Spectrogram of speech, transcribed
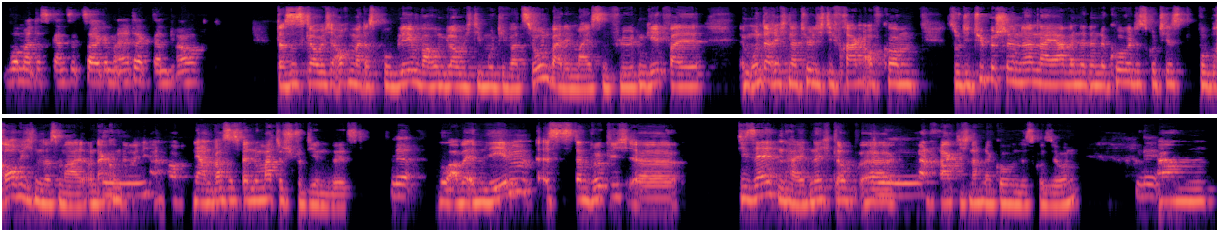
wo man das ganze Zeug im Alltag dann braucht das ist, glaube ich, auch immer das Problem, warum, glaube ich, die Motivation bei den meisten flöten geht, weil im Unterricht natürlich die Fragen aufkommen, so die typische, ne, naja, wenn du dann eine Kurve diskutierst, wo brauche ich denn das mal? Und dann mhm. kommt immer die Antwort, ja, und was ist, wenn du Mathe studieren willst? Ja. So, aber im Leben ist es dann wirklich äh, die Seltenheit, ne? Ich glaube, äh, mhm. man fragt dich nach einer Kurvendiskussion. Nee. Ähm,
